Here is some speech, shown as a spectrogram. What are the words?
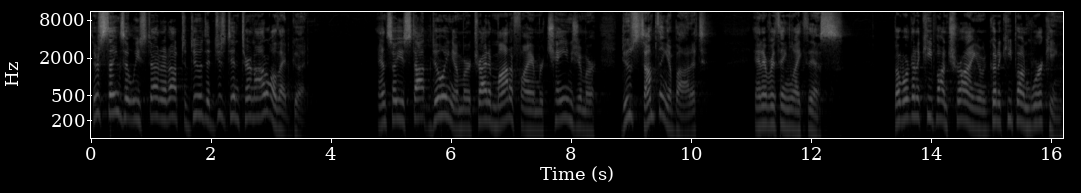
There's things that we started out to do that just didn't turn out all that good. And so you stop doing them or try to modify them or change them or do something about it and everything like this. But we're going to keep on trying and we're going to keep on working.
